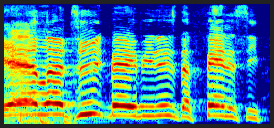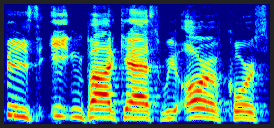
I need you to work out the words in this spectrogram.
Yeah, let's eat, baby. It is the Fantasy Feast Eating Podcast. We are, of course,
